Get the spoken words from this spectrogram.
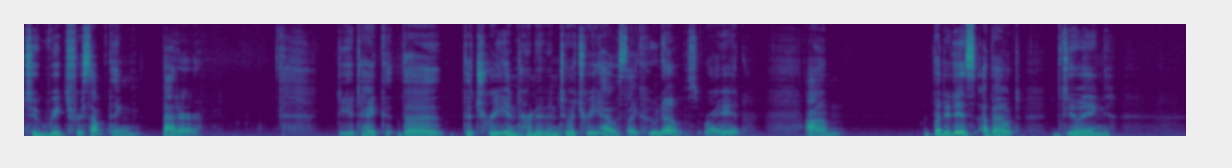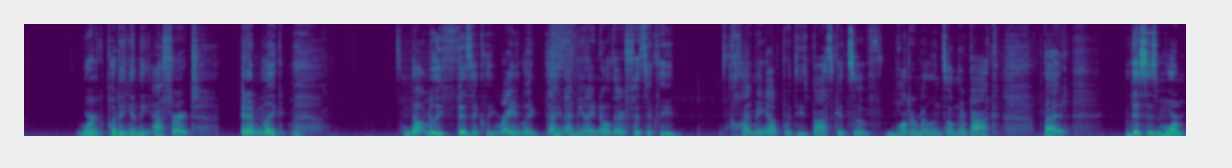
to reach for something better? Do you take the the tree and turn it into a tree house? Like who knows, right? Um, but it is about doing work, putting in the effort, and I'm like not really physically, right? Like I, I mean I know they're physically climbing up with these baskets of watermelons on their back, but this is more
